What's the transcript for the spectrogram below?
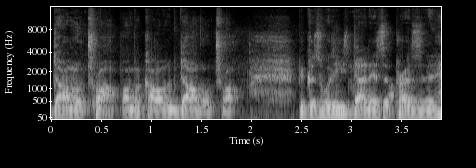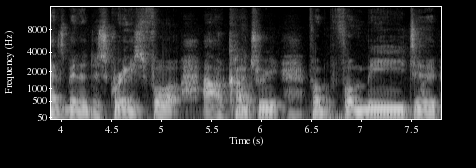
Donald Trump. I'm gonna call him Donald Trump because what he's done as a president has been a disgrace for our country, for for me to.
